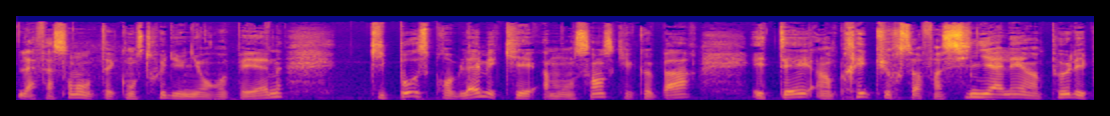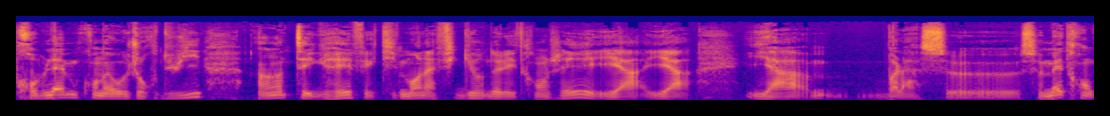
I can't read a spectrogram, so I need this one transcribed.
la façon dont est construite l'Union européenne qui pose problème et qui, à mon sens, quelque part, était un précurseur, enfin signalait un peu les problèmes qu'on a aujourd'hui à intégrer effectivement la figure de l'étranger et à, y a, y a, voilà, se, se mettre en,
